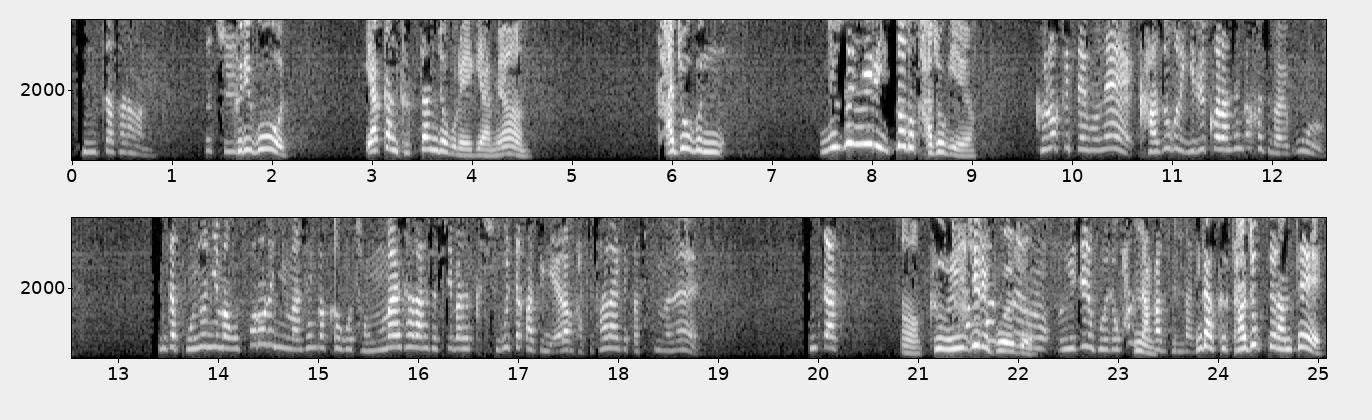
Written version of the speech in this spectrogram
진짜 사랑하면. 그렇지. 그리고 약간 극단적으로 얘기하면 가족은 무슨 일이 있어도 가족이에요. 그렇기 때문에 가족을 잃을 거란 생각하지 말고 진짜 보노님하고 포로리님만 생각하고 정말 사랑해서 씨발 죽을 때까지 얘랑 같이 살아야겠다 싶으면은 진짜 어, 그 의지를 한 보여줘. 의지를 보여주고 확 응. 나가도 된다니까. 그러니까 그 가족들한테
